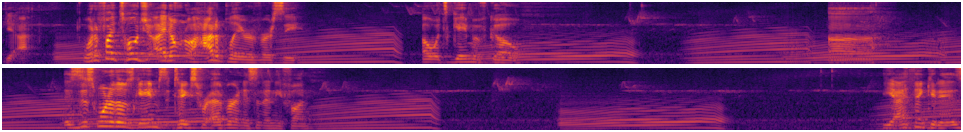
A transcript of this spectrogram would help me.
Yeah. What if I told you I don't know how to play Reversi? Oh, it's Game of Go. Uh, is this one of those games that takes forever and isn't any fun? Yeah, I think it is.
